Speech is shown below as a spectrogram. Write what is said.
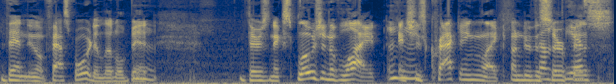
then you know, fast forward a little bit. There's an explosion of light, and mm-hmm. she's cracking like under the From- surface yes.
